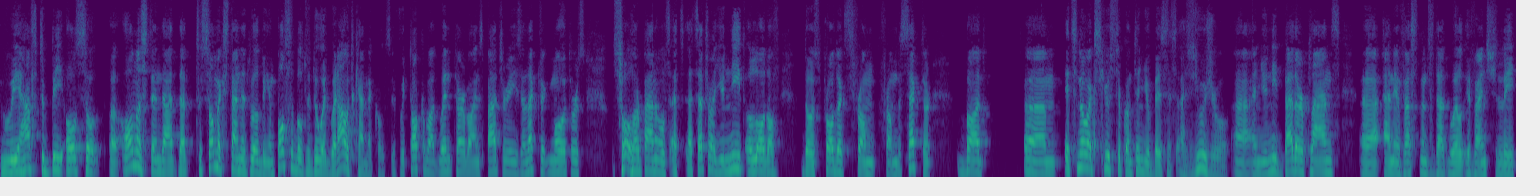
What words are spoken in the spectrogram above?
we have to be also uh, honest in that that to some extent it will be impossible to do it without chemicals. If we talk about wind turbines, batteries, electric motors, solar panels, etc., et you need a lot of those products from from the sector, but um, it's no excuse to continue business as usual, uh, and you need better plans uh, and investments that will eventually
